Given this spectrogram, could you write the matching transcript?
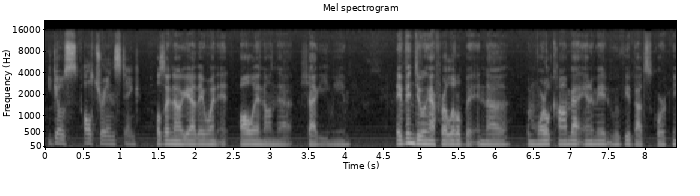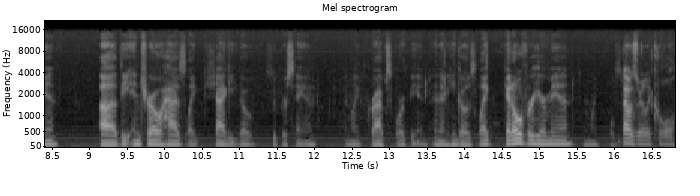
He goes Ultra Instinct. Also, I know, yeah, they went all in on that Shaggy meme. They've been doing that for a little bit in uh, the Mortal Kombat animated movie about Scorpion. Uh, the intro has like Shaggy go Super Saiyan and like grab Scorpion, and then he goes like, "Get over here, man!" And, like, pulls That was really cool.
